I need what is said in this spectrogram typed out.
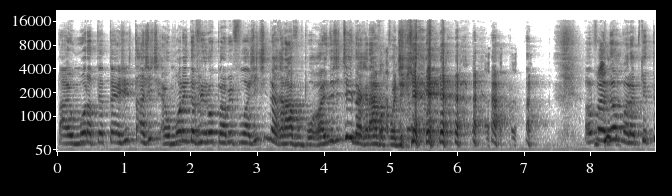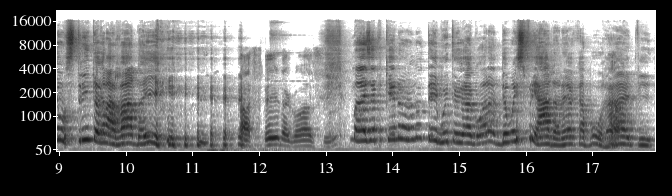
Tá, o Moro até, até a gente, a gente, o Moro ainda virou para mim e falou: a gente ainda grava um ainda a gente ainda grava podcast. Eu falei, não, mano, é porque tem uns 30 gravados aí. Tá feio o negócio. Mas é porque não, não tem muito. Agora deu uma esfriada, né? Acabou o é. hype.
